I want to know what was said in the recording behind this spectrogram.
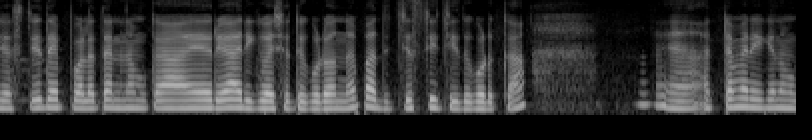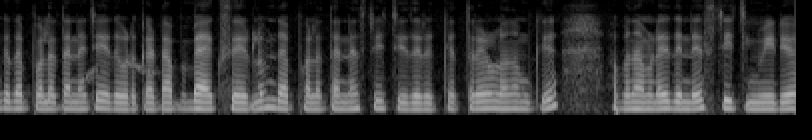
ജസ്റ്റ് ഇതേപോലെ തന്നെ നമുക്ക് ആ ഒരു അരികുവശത്തിൽ കൂടെ ഒന്ന് പതിച്ച് സ്റ്റിച്ച് ചെയ്ത് കൊടുക്കാം. അറ്റം വരെയൊക്കെ നമുക്ക് ഇതേപോലെ തന്നെ ചെയ്ത് കൊടുക്കാം കേട്ടോ അപ്പോൾ ബാക്ക് സൈഡിലും ഇതേപോലെ തന്നെ സ്റ്റിച്ച് ചെയ്തെടുക്കുക എത്രയേ ഉള്ളൂ നമുക്ക്. അപ്പോൾ നമ്മുടെ ഇതിന്റെ സ്റ്റിച്ചിങ് വീഡിയോ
